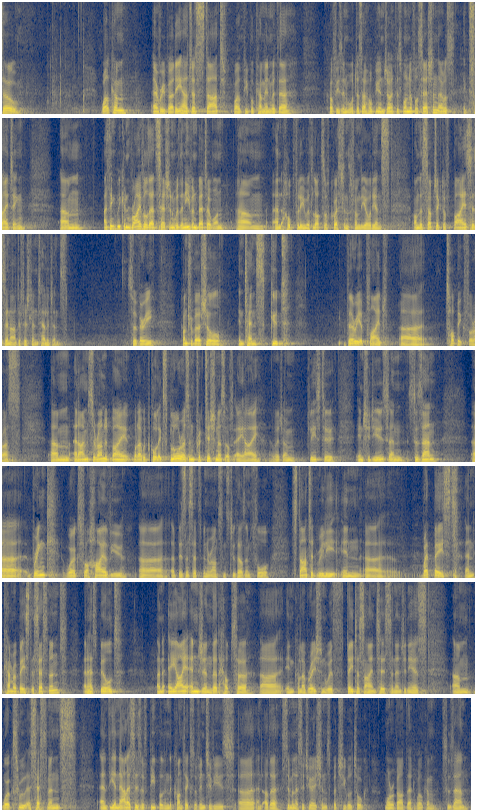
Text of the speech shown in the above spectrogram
So, welcome everybody. I'll just start while people come in with their coffees and waters. I hope you enjoyed this wonderful session. That was exciting. Um, I think we can rival that session with an even better one, um, and hopefully with lots of questions from the audience on the subject of biases in artificial intelligence. So, a very controversial, intense, good, very applied uh, topic for us. Um, and I'm surrounded by what I would call explorers and practitioners of AI, which I'm pleased to introduce. And Suzanne uh, Brinke works for HireVue, uh, a business that's been around since 2004, started really in uh, web based and camera based assessment and has built an AI engine that helps her, uh, in collaboration with data scientists and engineers, um, work through assessments and the analysis of people in the context of interviews uh, and other similar situations. But she will talk more about that. Welcome, Suzanne.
